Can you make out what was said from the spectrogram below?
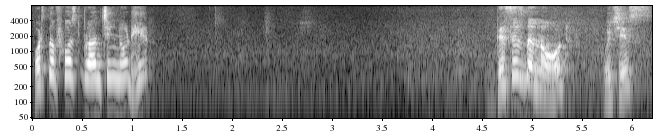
What's the first branching node here? This is the node which is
